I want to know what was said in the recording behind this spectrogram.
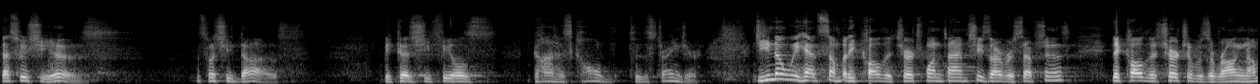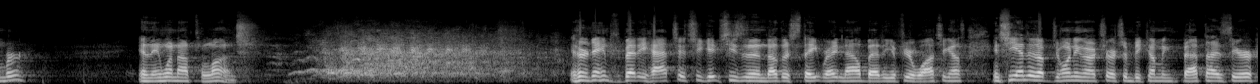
that's who she is. That's what she does because she feels God has called to the stranger. Do you know we had somebody call the church one time? She's our receptionist. They called the church, it was the wrong number, and they went out to lunch. and her name's Betty Hatchett. She gave, she's in another state right now, Betty, if you're watching us. And she ended up joining our church and becoming baptized here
